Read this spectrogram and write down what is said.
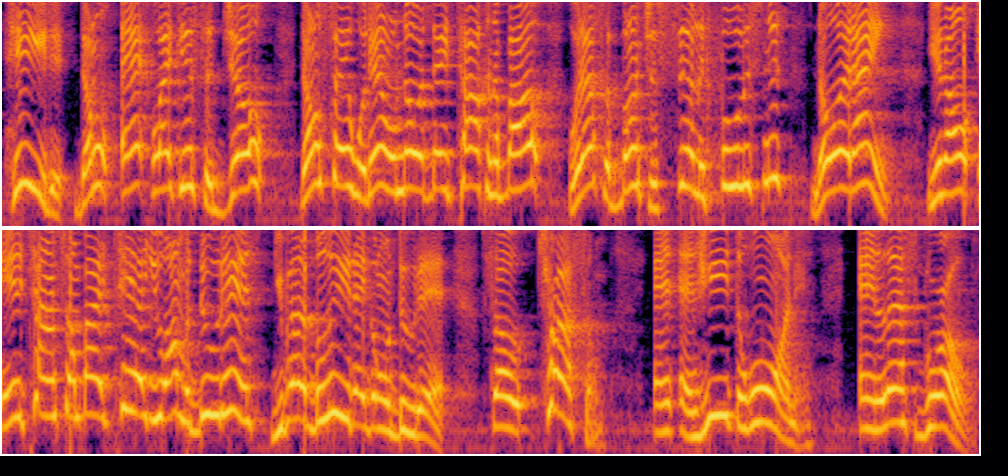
heed it. Don't act like it's a joke. Don't say, well, they don't know what they talking about. Well, that's a bunch of silly foolishness. No, it ain't. You know, anytime somebody tell you I'm to do this, you better believe they to do that. So trust them and, and heed the warning and let's grow.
